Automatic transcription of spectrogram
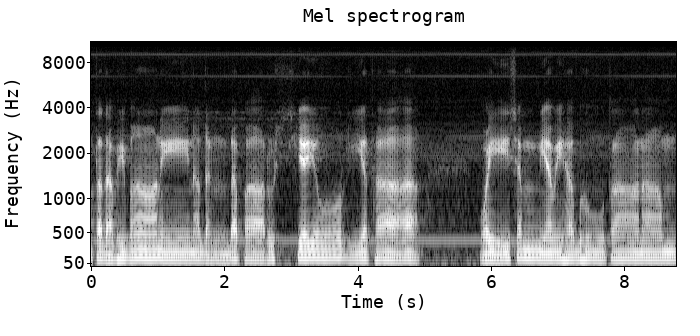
तदभिमानेन दण्डपारुष्ययोर्यथा। वैषम्यमिह भूतानां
